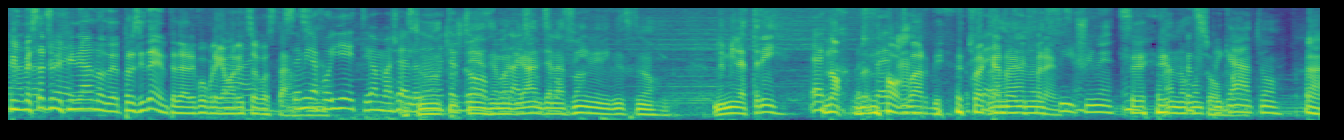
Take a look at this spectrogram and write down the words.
Il messaggio di fine anno del presidente della Repubblica Maurizio Costanzo. 6.000 foglietti, ma macello, devo Sono mettere il tutti, gobbo, siamo dai, arrivati alla fine di questo 2003. Ecco, no, no, guardi, qualche un anno di anno differenza. difficile, Sì, anno insomma. complicato, Eh.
